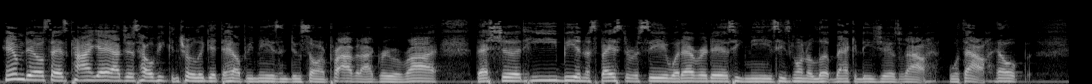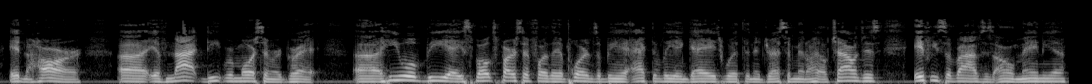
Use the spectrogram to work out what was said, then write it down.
Him deal says kanye i just hope he can truly get the help he needs and do so in private. I agree with rod. That should he be in the space to receive whatever it is he needs he's going to look back at these years without without help in the horror. Uh if not deep remorse and regret. Uh, he will be a spokesperson for the importance of being actively engaged with and addressing mental health challenges if he survives his own mania.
